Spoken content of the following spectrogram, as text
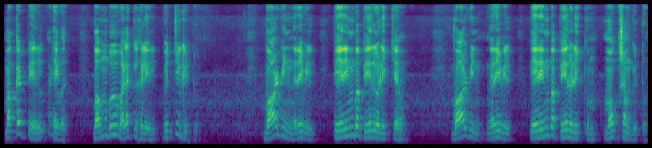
மக்கட்பேறு அடைவர். வம்பு வழக்குகளில் வெற்றி கிட்டும். வாழ்வின் நிறைவில் பேரின்ப பேறு அளிக்க வாழ்வின் நிறைவில் பேரின்ப பேரளிக்கும் மோட்சம் கிட்டும்.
